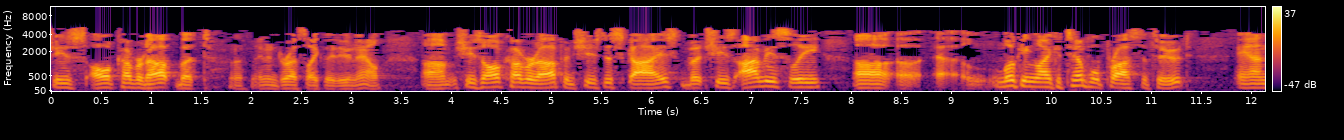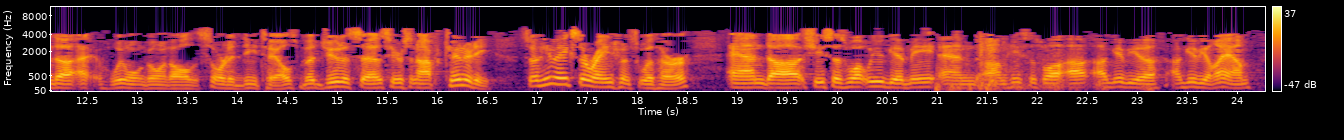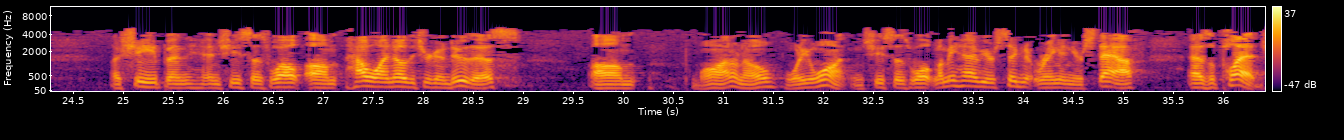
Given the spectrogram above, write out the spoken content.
She's all covered up, but uh, they didn't dress like they do now. Um, she's all covered up and she's disguised, but she's obviously uh, uh, looking like a temple prostitute. And uh, we won't go into all the sordid details, but Judah says, here's an opportunity. So he makes arrangements with her, and uh, she says, "What will you give me?" And um, he says, "Well, I'll, I'll give you a, I'll give you a lamb, a sheep." And and she says, "Well, um, how will I know that you're going to do this?" Um, well, I don't know. What do you want? And she says, "Well, let me have your signet ring and your staff as a pledge."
